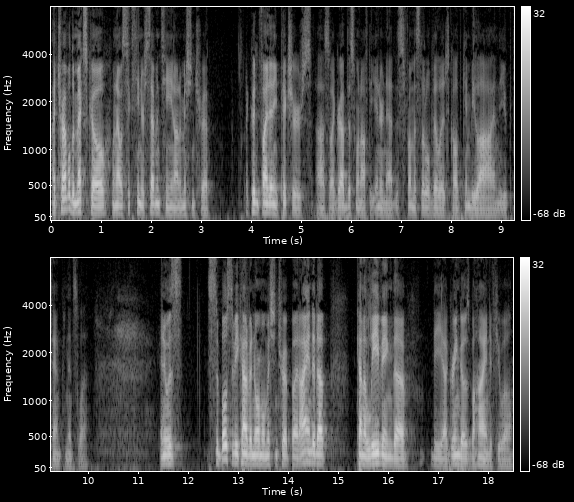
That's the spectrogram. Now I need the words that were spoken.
I traveled to Mexico when I was 16 or 17 on a mission trip. I couldn't find any pictures, uh, so I grabbed this one off the internet. This is from this little village called Kimbila in the Yucatan Peninsula. And it was supposed to be kind of a normal mission trip, but I ended up kind of leaving the, the uh, gringos behind, if you will.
